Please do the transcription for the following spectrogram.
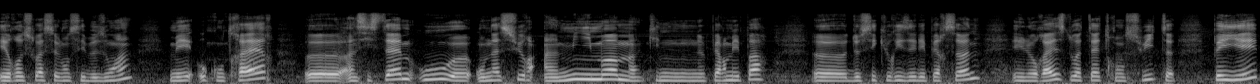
et reçoit selon ses besoins, mais au contraire euh, un système où euh, on assure un minimum qui ne permet pas de sécuriser les personnes. Et le reste doit être ensuite payé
